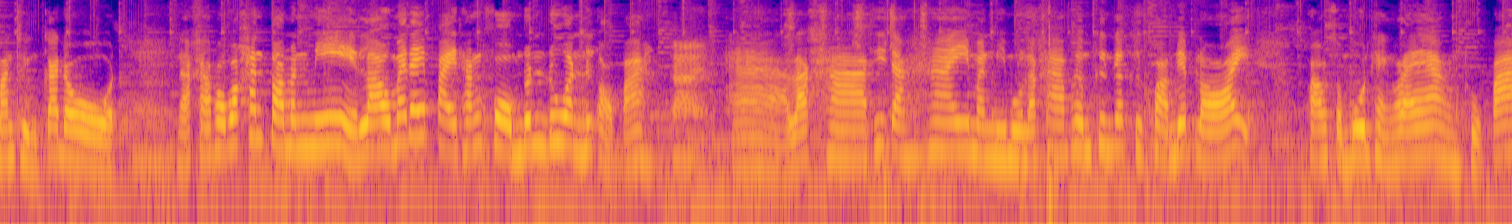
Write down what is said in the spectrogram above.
มันถึงกระโดดอืมนะคะ เพราะว่าขั้นตอนมันมีเราไม่ได้ไปทั้งโฟมด้วนๆนึกออกปะ ใช่ อ่าราคาที่จะให้มันมีมูลค่าเพิ่มขึ้นก็คือความเรียบร้อย ความสมบูรณ์แข็งแรงถูกปะ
